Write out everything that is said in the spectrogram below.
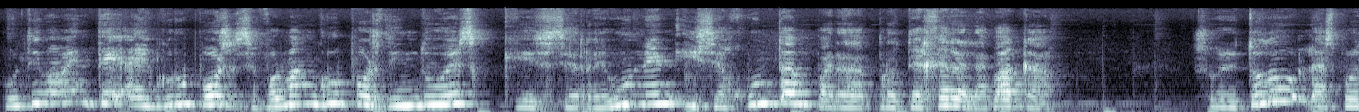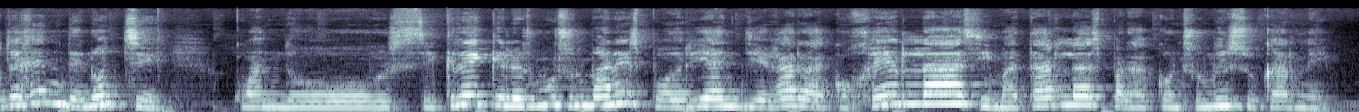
Últimamente hay grupos, se forman grupos de hindúes que se reúnen y se juntan para proteger a la vaca. Sobre todo las protegen de noche, cuando se cree que los musulmanes podrían llegar a cogerlas y matarlas para consumir su carne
